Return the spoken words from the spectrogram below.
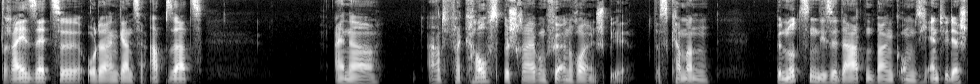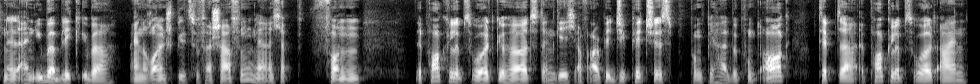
drei Sätze oder ein ganzer Absatz einer Art Verkaufsbeschreibung für ein Rollenspiel. Das kann man benutzen, diese Datenbank, um sich entweder schnell einen Überblick über ein Rollenspiel zu verschaffen. Ja, ich habe von Apocalypse World gehört, dann gehe ich auf rpgpitches.behalbe.org, tippe da Apocalypse World ein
